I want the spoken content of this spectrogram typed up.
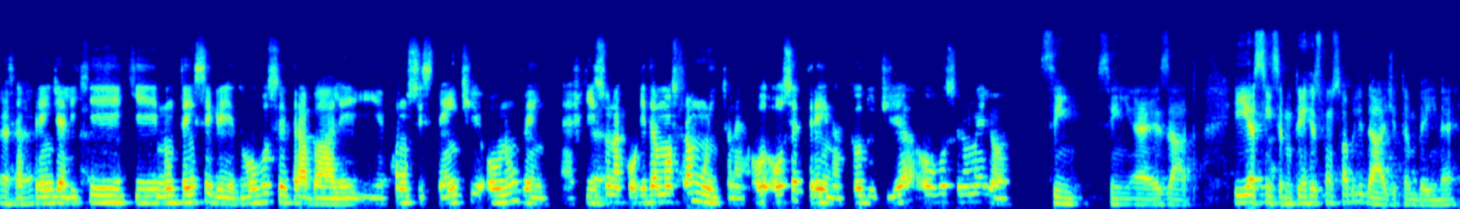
Uhum. Você aprende ali que, que não tem segredo. Ou você trabalha e é consistente ou não vem. Acho que isso é. na corrida mostra muito, né? Ou, ou você treina todo dia ou você não melhora. Sim, sim, é exato. E assim, você não tem responsabilidade também, né?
